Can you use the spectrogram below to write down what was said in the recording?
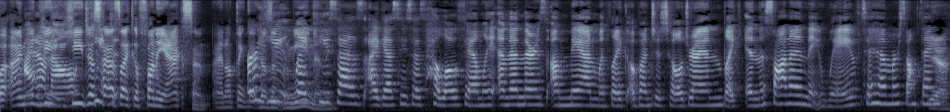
But I mean, don't he, know. he just He has ju- like a funny accent. I don't think that or doesn't he mean like any. he says, I guess he says "Hello, family," and then there's a man with like a bunch of children like in the sauna, and they wave to him or something. Yeah.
